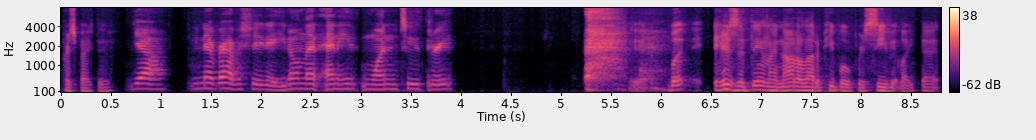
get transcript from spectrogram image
perspective. Yeah, you never have a shitty day. You don't let any one, two, three. Yeah. But here's the thing: like, not a lot of people perceive it like that.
